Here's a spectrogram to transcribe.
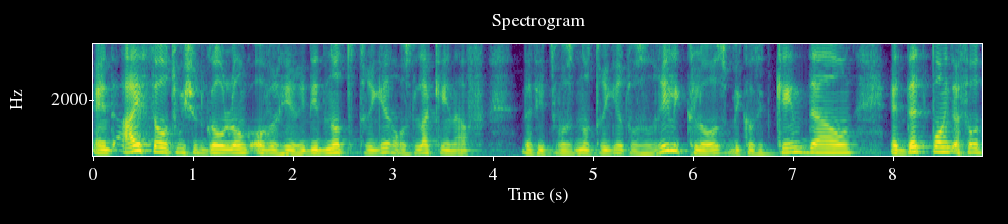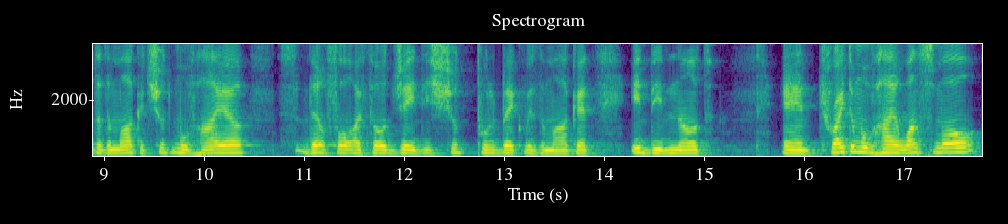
And I thought we should go long over here. It did not trigger. I was lucky enough that it was not triggered. It was really close because it came down. At that point, I thought that the market should move higher. Therefore, I thought JD should pull back with the market. It did not. And try to move higher once more.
